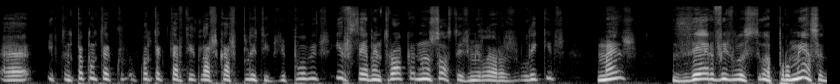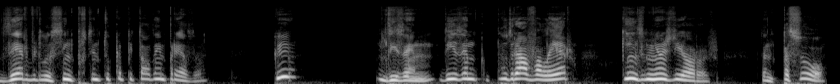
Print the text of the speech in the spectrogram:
Uh, e, portanto, para contactar, titulares de cargos políticos e públicos e recebe em troca não só 6 mil euros líquidos, mas 0, a promessa de 0,5% do capital da empresa, que dizem-me dizem que poderá valer 15 milhões de euros. Portanto, passou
